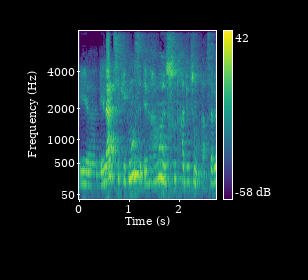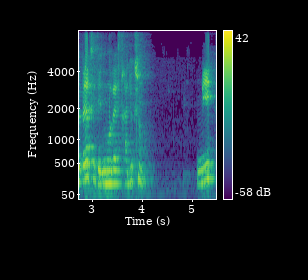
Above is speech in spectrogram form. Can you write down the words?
Euh, et, là, typiquement, c'était vraiment une sous-traduction. Alors, ça ne veut pas dire que c'était une mauvaise traduction, mais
